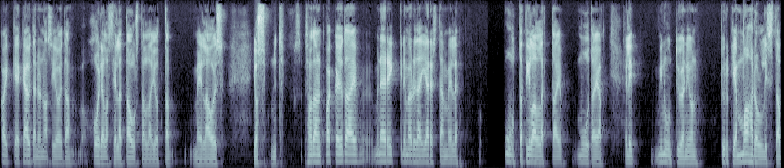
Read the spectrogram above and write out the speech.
kaikkea käytännön asioita hoidella siellä taustalla, jotta meillä olisi, jos nyt sanotaan nyt vaikka jotain menee rikki, niin mä yritän järjestää meille uutta tilalle tai muuta. Ja, eli minun työni on pyrkiä mahdollistaa,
